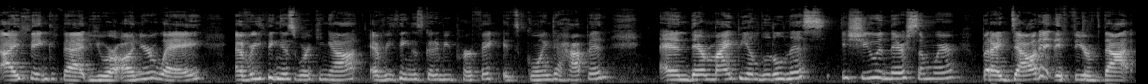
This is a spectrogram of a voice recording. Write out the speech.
I think that you are on your way. Everything is working out. Everything is going to be perfect. It's going to happen and there might be a littleness issue in there somewhere, but I doubt it if you're that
